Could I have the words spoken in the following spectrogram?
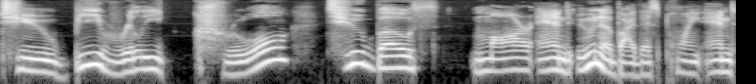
to be really cruel to both Mar and Una by this point. And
